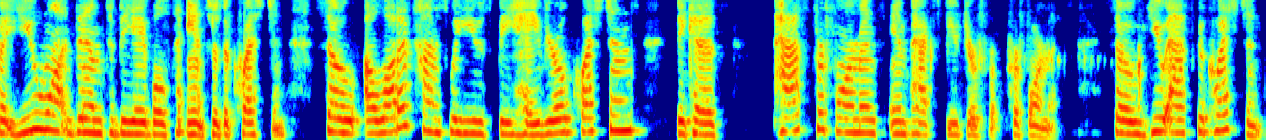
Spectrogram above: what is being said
but you want them to be able to answer the question. So a lot of times we use behavioral questions because past performance impacts future performance. So you ask a question.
